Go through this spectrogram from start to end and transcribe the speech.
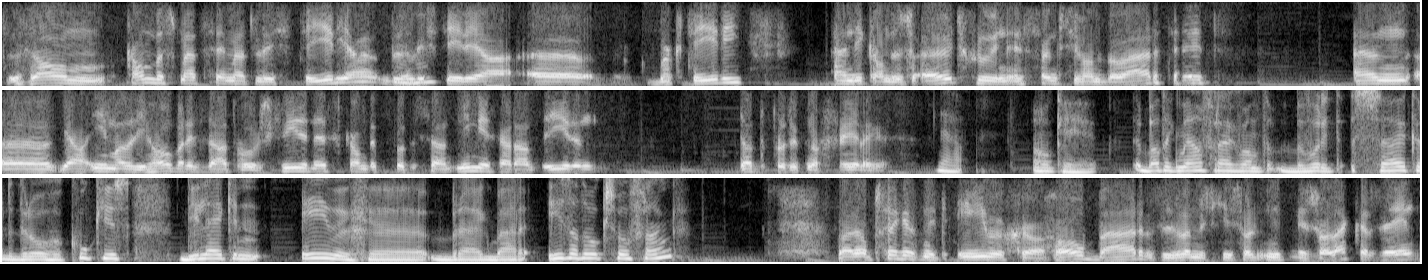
zalm kan besmet zijn met listeria, de listeria-bacterie. en die kan dus uitgroeien in functie van de bewaartijd. En eh, ja, eenmaal die houdbaarheidsdatum overschreden is, kan de producent niet meer garanderen dat het product nog veilig is. Ja. Oké. Wat ik me afvraag, want bijvoorbeeld suikerdroge koekjes, die lijken eeuwig eh, bruikbaar. Is dat ook zo, Frank? Maar op zich is het niet eeuwig houdbaar. Ze zullen misschien niet meer zo lekker zijn,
